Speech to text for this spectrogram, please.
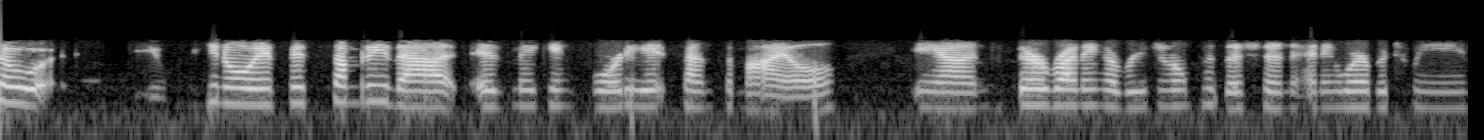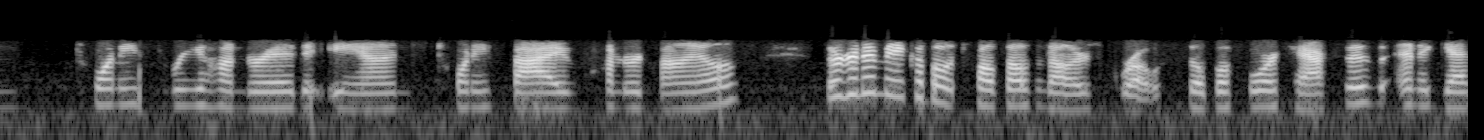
so, you know, if it's somebody that is making 48 cents a mile and they're running a regional position anywhere between 2,300 and 2,500 miles, they're going to make about $12,000 gross, so before taxes. And again,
